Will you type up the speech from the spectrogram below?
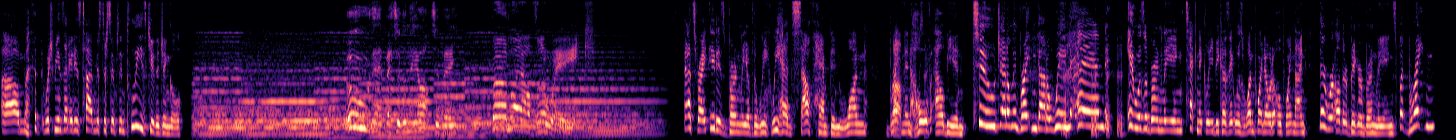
Um, which means that it is time, Mr. Simpson. Please cue the jingle. Ooh, they're better than they ought to be. Burnley of the week. That's right, it is Burnley of the week. We had Southampton 1, Brighton oh, and Hove sake. Albion 2. Gentlemen, Brighton got a win, and it was a Burnleying, technically, because it was 1.0 to 0.9. There were other bigger Burnleyings, but Brighton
